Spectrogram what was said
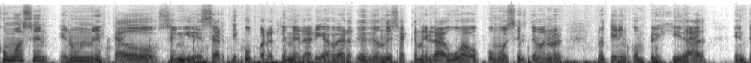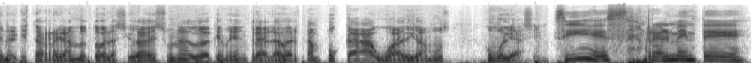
¿Cómo hacen en un estado semidesértico para tener áreas verdes? ¿De dónde sacan el agua o cómo es el tema? ¿No, no tienen complejidad en tener que estar regando toda la ciudad? Es una duda que me entra al haber tan poca agua, digamos. ¿Cómo le hacen? Sí, es realmente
